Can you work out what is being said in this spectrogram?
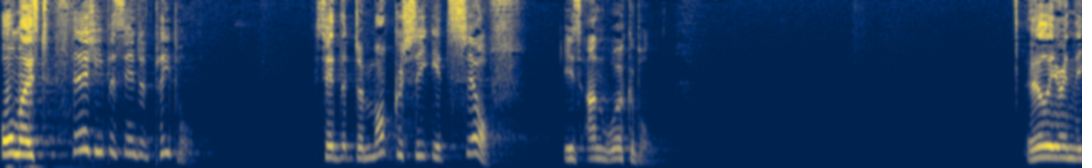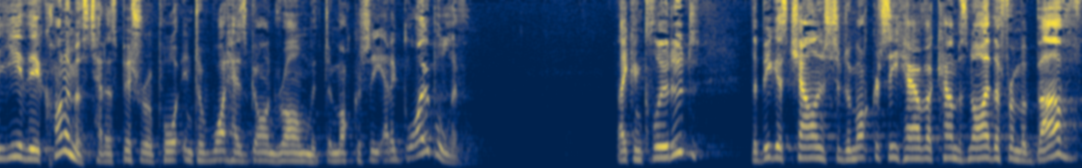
Almost 30% of people said that democracy itself is unworkable. Earlier in the year, The Economist had a special report into what has gone wrong with democracy at a global level. They concluded the biggest challenge to democracy, however, comes neither from above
